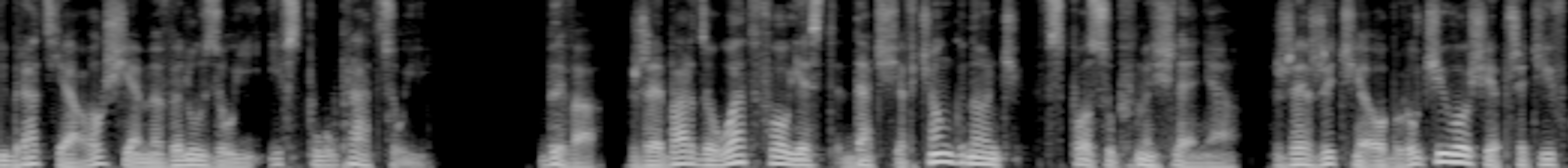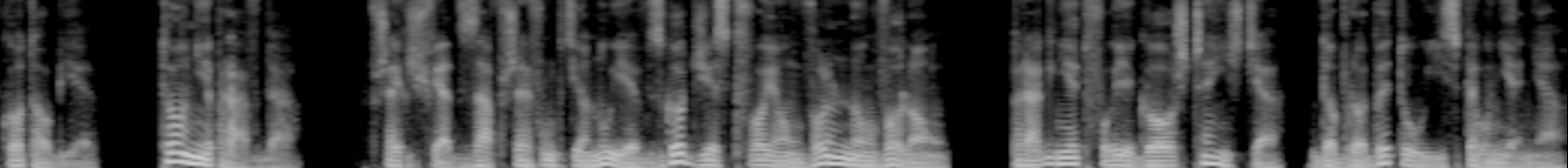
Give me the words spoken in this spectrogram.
Wibracja 8 Wyluzuj i współpracuj. Bywa, że bardzo łatwo jest dać się wciągnąć w sposób myślenia, że życie obróciło się przeciwko tobie. To nieprawda. Wszechświat zawsze funkcjonuje w zgodzie z Twoją wolną wolą. Pragnie Twojego szczęścia, dobrobytu i spełnienia.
